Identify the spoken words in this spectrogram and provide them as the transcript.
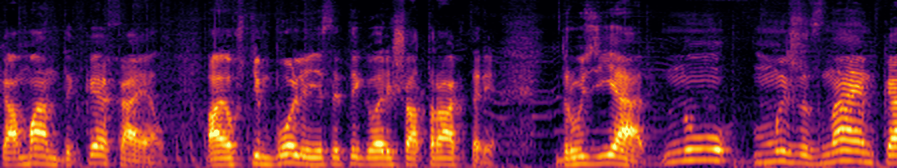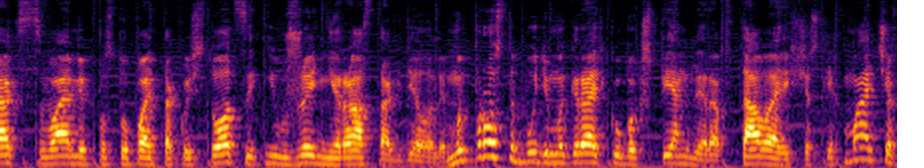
команды КХЛ, а уж тем более, если ты говоришь о тракторе. Друзья, ну, мы же знаем, как с вами поступать в такой ситуации, и уже не раз так делали. Мы просто будем играть Кубок Шпенглера в товарищеских матчах,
